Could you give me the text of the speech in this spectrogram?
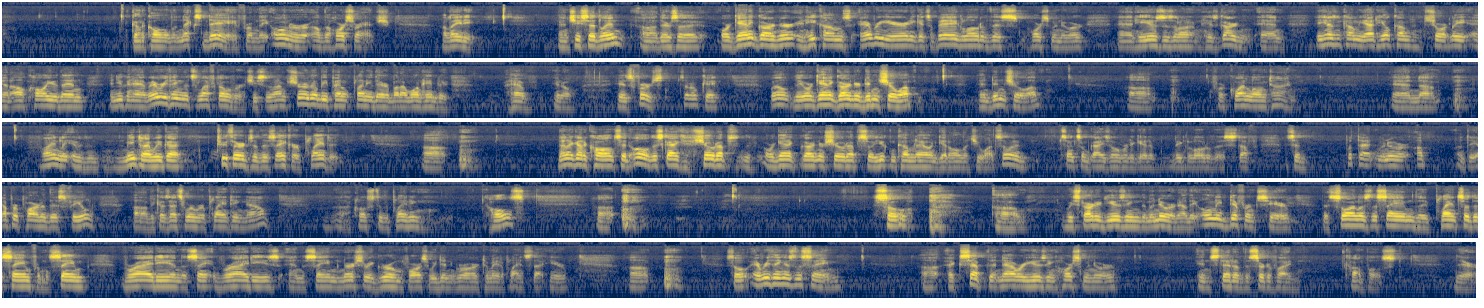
got a call the next day from the owner of the horse ranch, a lady, and she said, "Lynn, uh, there's a organic gardener, and he comes every year, and he gets a big load of this horse manure, and he uses it on his garden. And he hasn't come yet. He'll come shortly, and I'll call you then, and you can have everything that's left over." She said, "I'm sure there'll be plenty there, but I want him to have, you know, his first. I said, "Okay." Well, the organic gardener didn't show up, and didn't show up uh, for quite a long time. And uh, finally, was, in the meantime, we've got two thirds of this acre planted. Uh, then I got a call and said, "Oh, this guy showed up. The organic gardener showed up, so you can come now and get all that you want." So I sent some guys over to get a big load of this stuff. I said, "Put that manure up at the upper part of this field, uh, because that's where we're planting now, uh, close to the planting holes." Uh, so um, we started using the manure. Now, the only difference here, the soil is the same, the plants are the same from the same variety and the same varieties and the same nursery grew them for us. We didn't grow our tomato plants that year. Uh, so everything is the same, uh, except that now we're using horse manure instead of the certified compost there.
